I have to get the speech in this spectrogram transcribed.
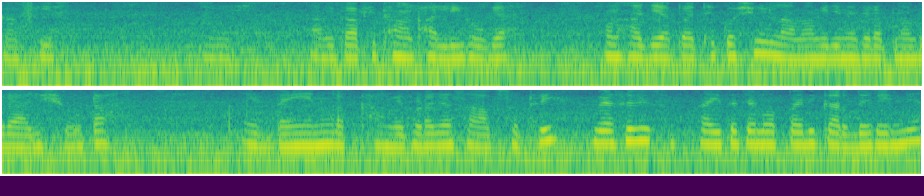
ਕਾਫੀ ਹੈ ਆ ਵੀ ਕਾਫੀ ਥਾਂ ਖਾਲੀ ਹੋ ਗਿਆ। ਹੁਣ ਹਜੇ ਆਪਾਂ ਇੱਥੇ ਕੁਝ ਨਹੀਂ ਲਾਵਾਂਗੇ, ਜਿੰਨਾ ਚਿਰ ਆਪਣਾ ਗਰਾਜ ਛੋਟਾ ਇਦਾਂ ਹੀ ਇਹਨੂੰ ਰੱਖਾਂਗੇ ਥੋੜਾ ਜਿਹਾ ਸਾਫ਼ ਸੁਥਰੀ। ਵੈਸੇ ਵੀ ਸਫ਼ਾਈ ਤਾਂ ਚਲੋ ਆਪਾਂ ਇਹਦੀ ਕਰਦੇ ਰਹਿੰਦੇ ਆ,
